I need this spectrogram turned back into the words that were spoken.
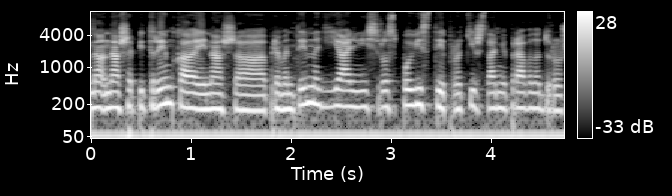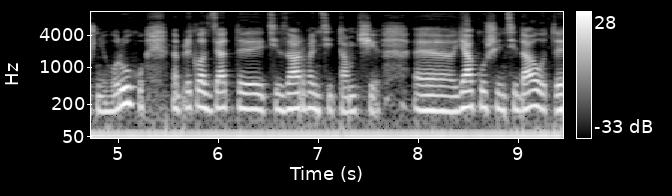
на- наша підтримка і наша превентивна діяльність, розповісти про ті ж самі правила дорожнього руху, наприклад, взяти ці зарванці там чи е, якушинці, да, от е,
